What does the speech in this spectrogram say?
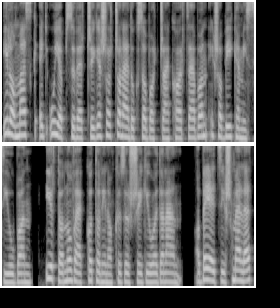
Elon Musk egy újabb szövetséges a családok szabadságharcában és a békemisszióban, írta Novák Katalina közösségi oldalán. A bejegyzés mellett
